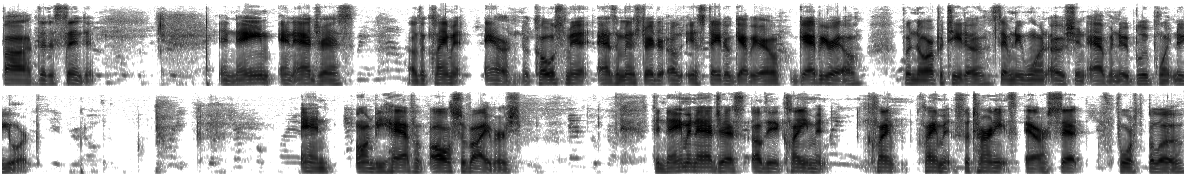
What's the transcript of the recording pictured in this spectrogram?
by the descendant. And name and address of the claimant are Nicole Smith as administrator of the estate of Gabrielle Gabrielle Venora Petito, 71 Ocean Avenue, Blue Point, New York and on behalf of all survivors. The name and address of the claimant, claim, claimant's attorneys are set forth below.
